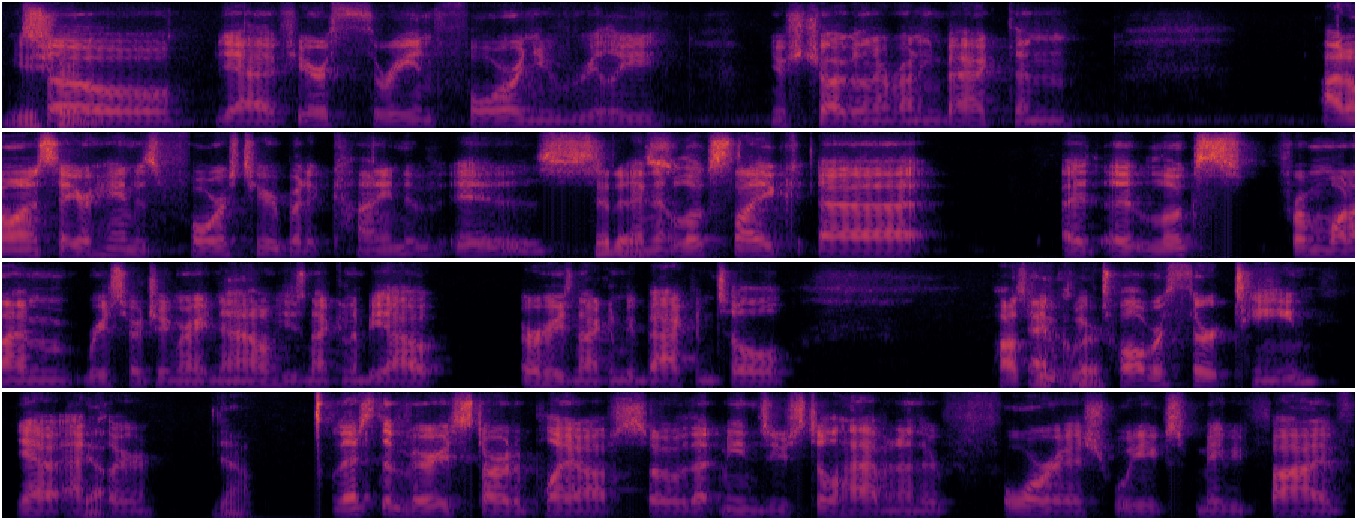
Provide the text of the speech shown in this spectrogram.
You sure do. so yeah, if you're three and four and you really you're struggling at running back, then I don't want to say your hand is forced here, but it kind of is. It and it looks like uh, it, it looks from what I'm researching right now, he's not going to be out or he's not going to be back until possibly Ekeler. week 12 or 13. Yeah, Yeah. Ekeler. Yeah. That's the very start of playoffs. So that means you still have another four ish weeks, maybe five,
